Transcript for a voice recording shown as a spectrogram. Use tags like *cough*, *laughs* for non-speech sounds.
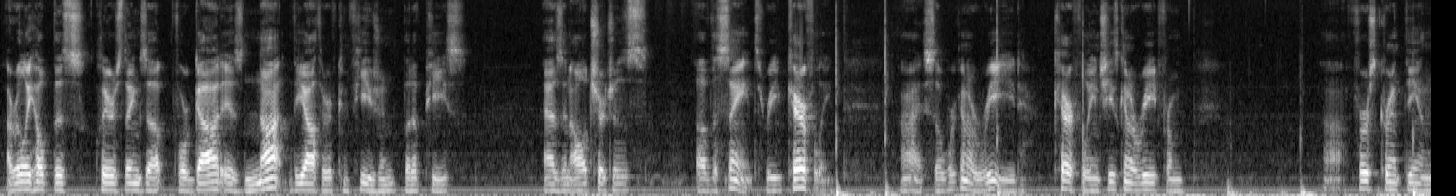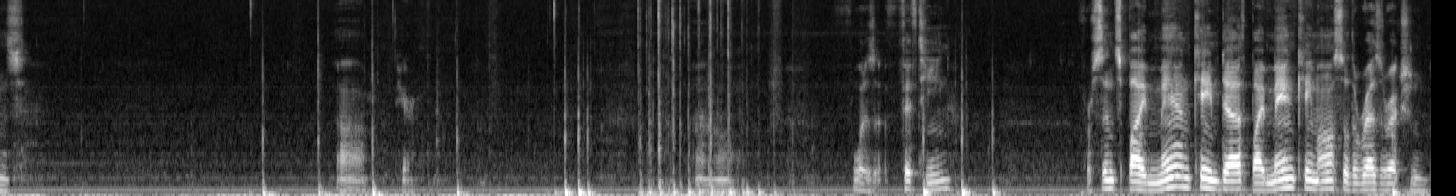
I really hope this clears things up, for God is not the author of confusion, but of peace, as in all churches of the saints. Read carefully. Alright, so we're going to read carefully, and she's going to read from uh, 1 Corinthians uh, here. Uh, what is it? 15. For since by man came death, by man came also the resurrection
